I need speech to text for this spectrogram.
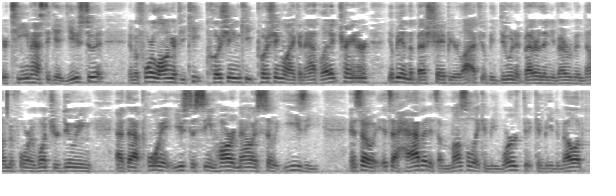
Your team has to get used to it. And before long, if you keep pushing, keep pushing like an athletic trainer, you'll be in the best shape of your life. You'll be doing it better than you've ever been done before. And what you're doing at that point used to seem hard, now is so easy. And so it's a habit, it's a muscle, it can be worked, it can be developed.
